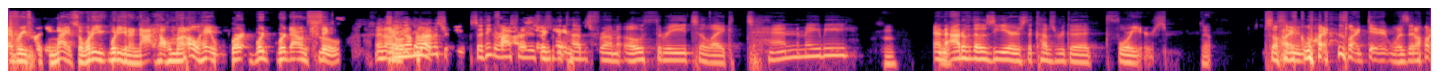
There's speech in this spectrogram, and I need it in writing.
every freaking night. So what are you? What are you going to not hit home run? Oh, hey, we're we're we're down True. six. And You I know, mean, I I'm not. Aramis, so I think five Aramis out of Ramirez was with the. Cubs from 03 to like 10, maybe. And Oof. out of those years, the Cubs were good four years. Yep. So I like, mean- what? Like, it, was it all?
